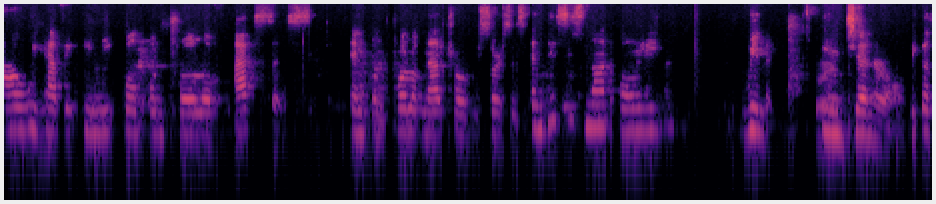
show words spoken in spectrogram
how we have an unequal control of access and control of natural resources. And this is not only women in general, because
